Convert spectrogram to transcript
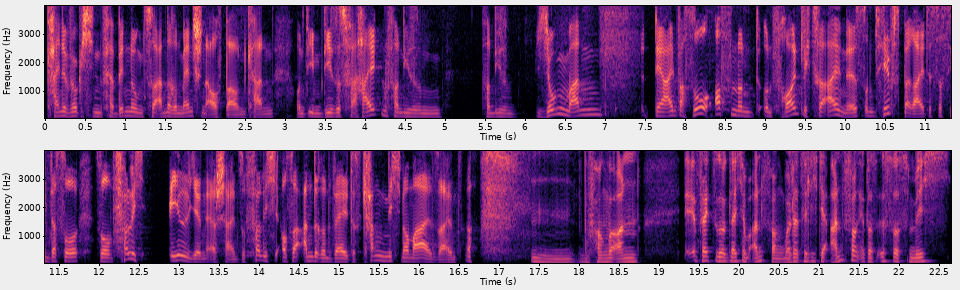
keine wirklichen Verbindungen zu anderen Menschen aufbauen kann und ihm dieses Verhalten von diesem, von diesem jungen Mann, der einfach so offen und, und freundlich zu allen ist und hilfsbereit ist, dass ihm das so, so völlig Alien erscheint, so völlig aus einer anderen Welt. Das kann nicht normal sein. Wo fangen wir an? Äh, Vielleicht sogar gleich am Anfang, weil tatsächlich der Anfang etwas ist, was mich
